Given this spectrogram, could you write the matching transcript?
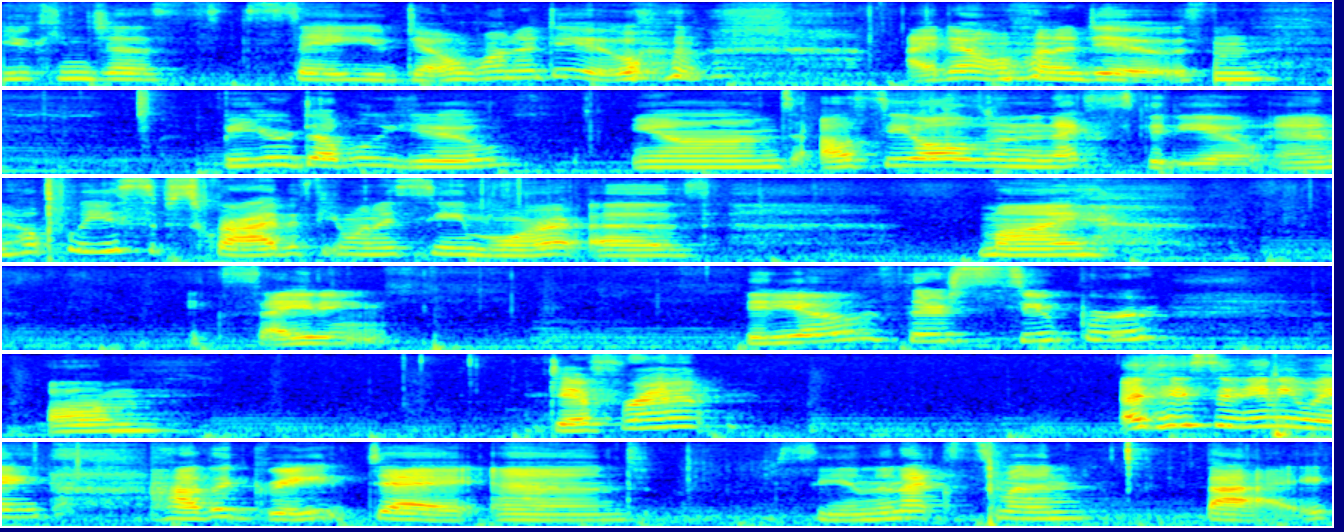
you can just say you don't want to do. I don't want to do. Be your W and I'll see you all in the next video and hopefully you subscribe if you want to see more of my exciting videos. They're super um different. Okay, so anyway, have a great day and see you in the next one. Bye.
